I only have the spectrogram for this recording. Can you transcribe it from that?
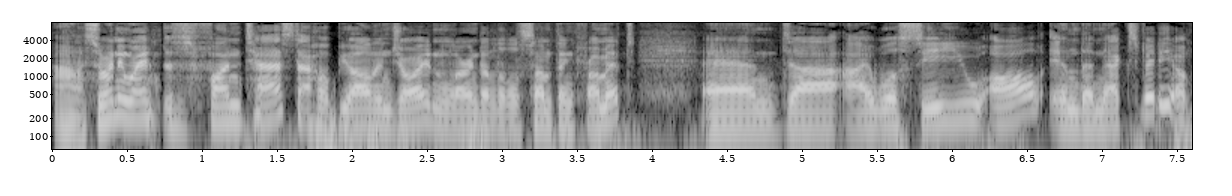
Uh, so anyway, this is fun test. I hope you all enjoyed and learned a little something from it. And uh, I will see you all in the next video.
